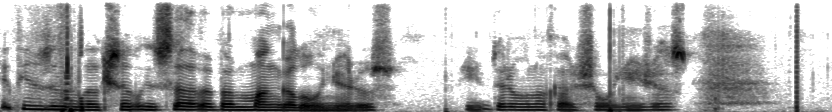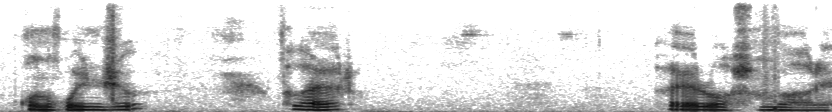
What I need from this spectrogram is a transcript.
Merhaba arkadaşlar. Bugün sizlerle beraber mangal oynuyoruz. Telefona karşı oynayacağız. Konuk oyuncu player. Player olsun bari.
